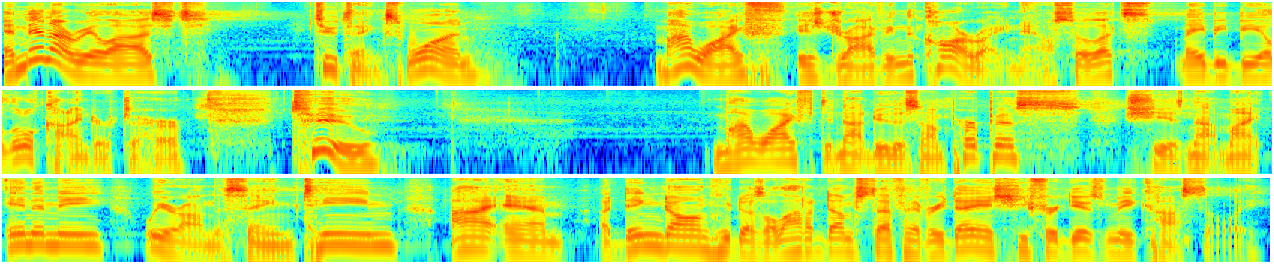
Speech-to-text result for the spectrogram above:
And then I realized two things. One, my wife is driving the car right now, so let's maybe be a little kinder to her. Two, my wife did not do this on purpose. She is not my enemy. We are on the same team. I am a ding dong who does a lot of dumb stuff every day, and she forgives me constantly.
